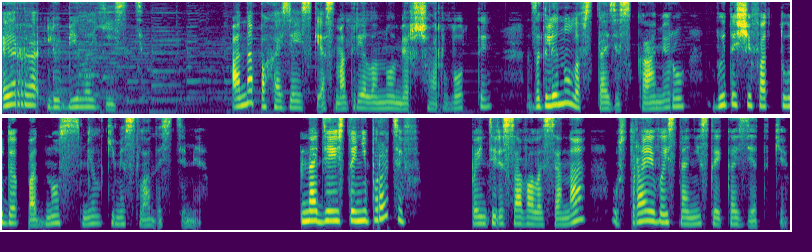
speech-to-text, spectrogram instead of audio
Эра любила есть. Она по-хозяйски осмотрела номер Шарлотты, заглянула в стазис-камеру, вытащив оттуда поднос с мелкими сладостями. «Надеюсь, ты не против?» — поинтересовалась она, устраиваясь на низкой козетке.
